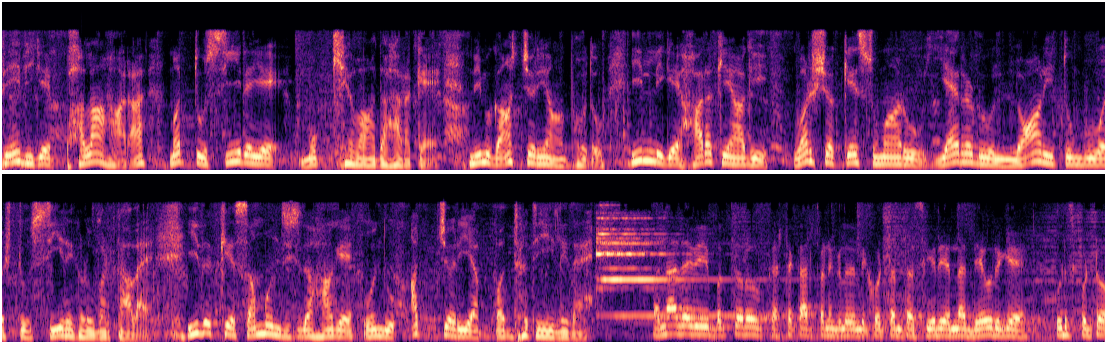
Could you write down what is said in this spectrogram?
ದೇವಿಗೆ ಫಲಾಹಾರ ಮತ್ತು ಸೀರೆಯೇ ಮುಖ್ಯವಾದ ಹರಕೆ. ನಿಮಗೆ ಆಶ್ಚರ್ಯ ಆಗ್ಬೋದು. ಇಲ್ಲಿಗೆ ಹರಕೆಯಾಗಿ ವರ್ಷಕ್ಕೆ ಸುಮಾರು ಎರಡು ಲಾರಿ ತುಂಬುವಷ್ಟು ಸೀರೆಗಳು ಬರ್ತಾವೆ. ಇದಕ್ಕೆ ಸಂಬಂಧಿಸಿದ ಹಾಗೆ ಒಂದು ಅಚ್ಚರಿಯ ಪದ್ಧತಿ ಇಲ್ಲಿದೆ ಹೊನ್ನಾದೇವಿ ಭಕ್ತರು ಕಷ್ಟ ಕಾರ್ಪಣ್ಯಗಳಲ್ಲಿ ಕೊಟ್ಟಂಥ ಸೀರೆಯನ್ನು ದೇವರಿಗೆ ಉಡಿಸ್ಬಿಟ್ಟು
